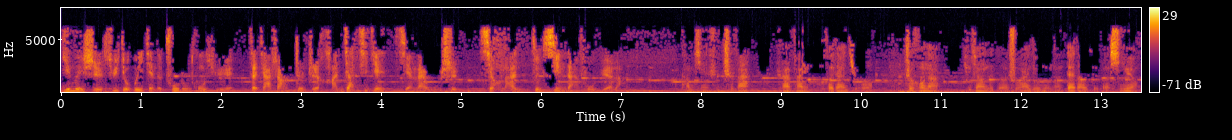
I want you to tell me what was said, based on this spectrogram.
因为是许久未见的初中同学，再加上正值寒假期间闲来无事，小兰就欣然赴约了。他们先是吃饭，吃完饭以后喝点酒，之后呢，就将这个受害刘某呢带到这个新月华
